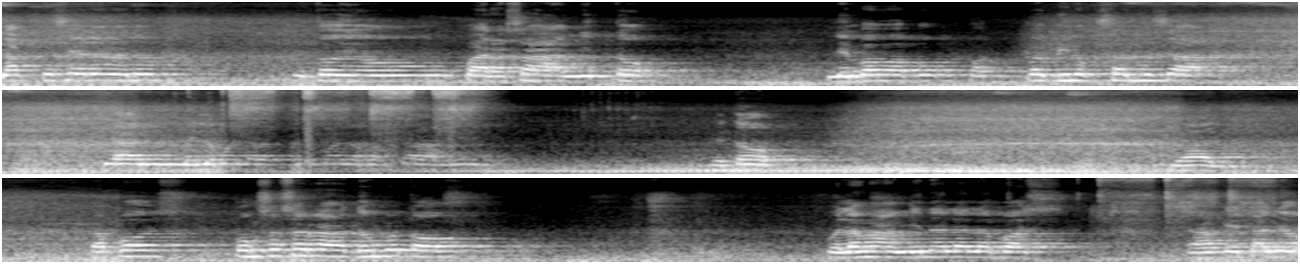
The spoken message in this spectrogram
lock ko siya ng ano, ito yung para sa hangin to. Halimbawa, pag, pag binuksan mo siya, yan, may lumalabas, lumalabas sa hangin. Ito. Yan. Tapos, kung sasarado mo to, walang hangin na lalabas. Nakakita nyo?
